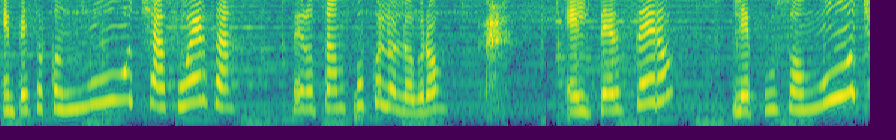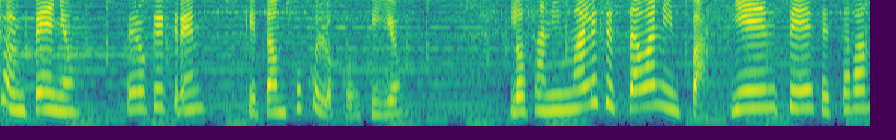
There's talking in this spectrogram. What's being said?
empezó con mucha fuerza, pero tampoco lo logró. El tercero le puso mucho empeño, pero ¿qué creen? Que tampoco lo consiguió. Los animales estaban impacientes, estaban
